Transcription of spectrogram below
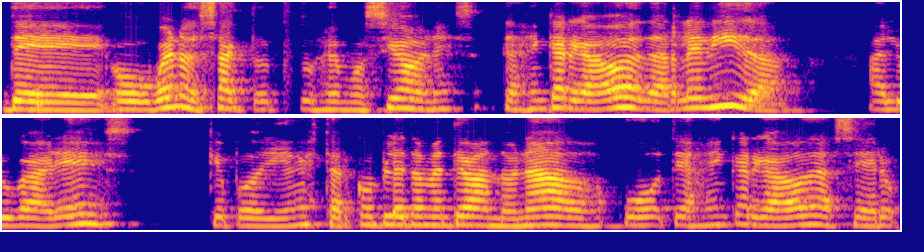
de, o bueno, exacto, tus emociones, te has encargado de darle vida a lugares que podrían estar completamente abandonados, o te has encargado de hacer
